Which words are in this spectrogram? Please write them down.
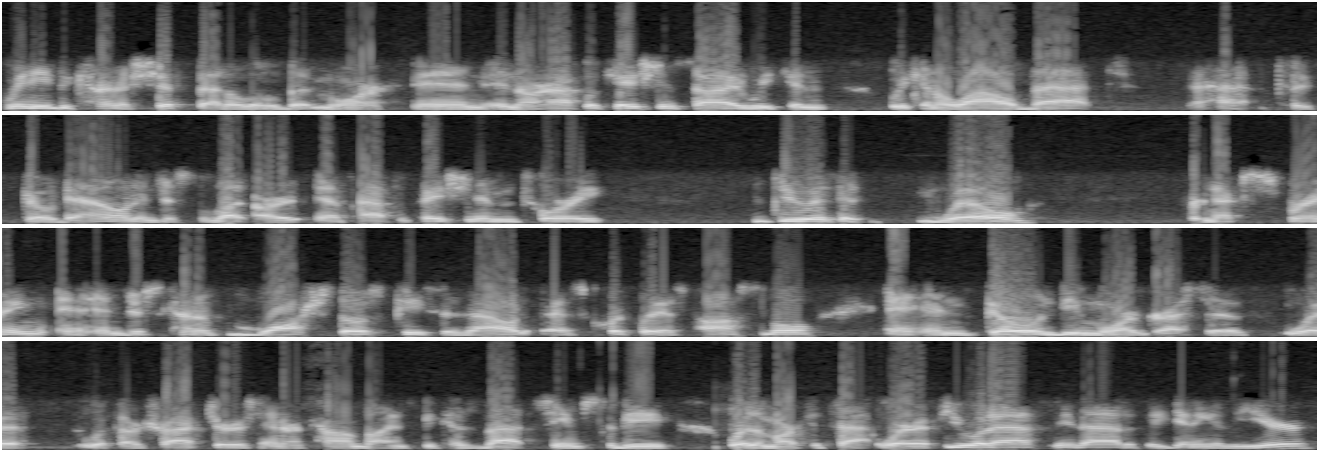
we need to kind of shift that a little bit more. And in our application side, we can we can allow that to, ha- to go down and just let our application inventory do as it will for next spring and, and just kind of wash those pieces out as quickly as possible and, and go and be more aggressive with with our tractors and our combines because that seems to be where the market's at. Where if you would have asked me that at the beginning of the year,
